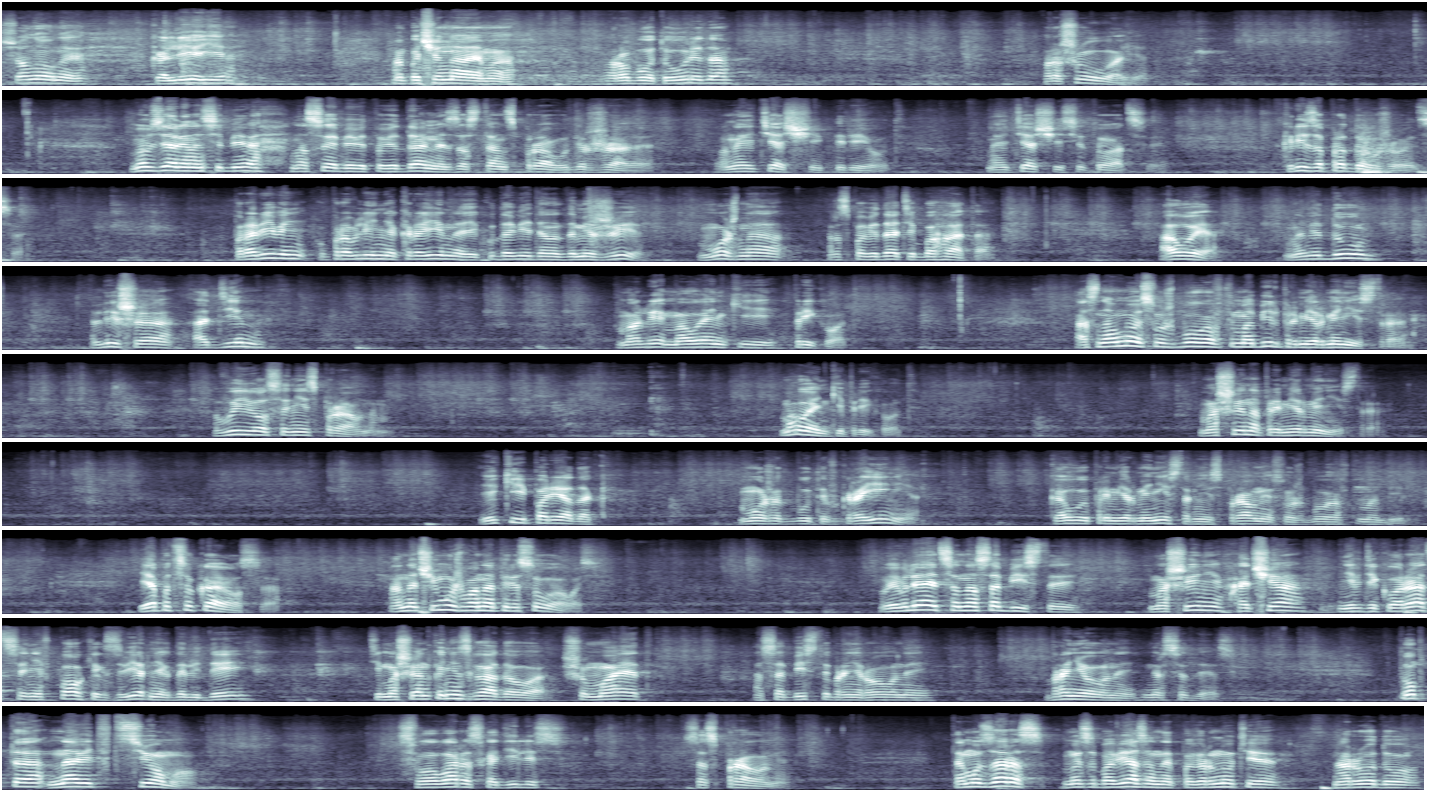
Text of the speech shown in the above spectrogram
Шановні колеги, ми починаємо роботу уряду. Прошу уваги. Ми взяли на себе, на себе відповідальність за стан справ у державі в найтяжчий період, в найтяжчій ситуації. Криза продовжується. Про рівень управління країною, яку доведено до межі, можна розповідати багато. Але наведу лише один мале- маленький приклад. Основной службовый автомобиль премьер-министра выявился неисправным. Маленький приклад. Машина прем'єр-міністра. Який порядок може бути в країні, коли прем'єр-міністр неисправний службовий автомобіль? Я поцікавився, а на чому ж вона пересувалась? Виявляється на особистій машині, хоча ні в декларації, ні в палких зверненнях до людей Тимошенко не згадувала, що має особистий бронірований, броньований Мерседес. Тобто навіть в цьому слова розходились со справами. Тому зараз ми зобов'язані повернути народу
